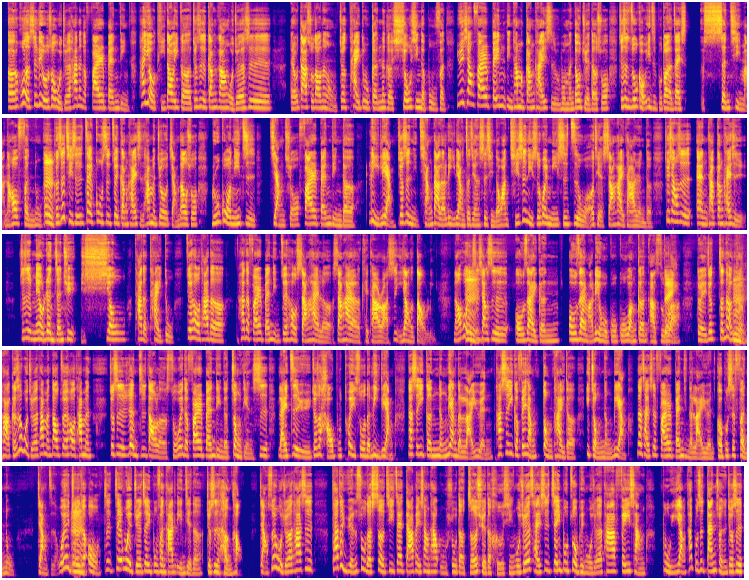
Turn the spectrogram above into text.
呃，或者是例如说，我觉得他那个 Fire Bending，他有提到一个，就是刚刚我觉得是 L 大说到那种就态度跟那个修心的部分，因为像 Fire Bending，他们刚开始我们都觉得说，就是 Zuko 一直不断的在。生气嘛，然后愤怒。嗯，可是其实，在故事最刚开始，他们就讲到说，如果你只讲求 fire bending 的力量，就是你强大的力量这件事情的话，其实你是会迷失自我，而且伤害他人的。就像是 Anne 他刚开始就是没有认真去修他的态度，最后他的他的 fire bending 最后伤害了伤害了 Katara 是一样的道理。然后或者是像是 Ozai 跟 Ozai 嘛，烈火国国王跟 Azula。对，就真的很可怕。嗯、可是我觉得他们到最后，他们就是认知到了所谓的 fire bending 的重点是来自于就是毫不退缩的力量，那是一个能量的来源，它是一个非常动态的一种能量，那才是 fire bending 的来源，而不是愤怒这样子。我也觉得、嗯、哦，这这我也觉得这一部分它连接的就是很好，这样，所以我觉得它是它的元素的设计，再搭配上它武术的哲学的核心，我觉得才是这一部作品，我觉得它非常。不一样，它不是单纯的就是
